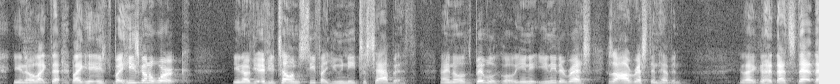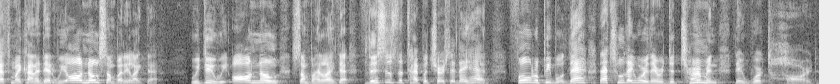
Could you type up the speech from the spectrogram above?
You know, like that. Like, he's, but he's gonna work. You know, if you, if you tell him, Sifa, you need to Sabbath. I know it's biblical. You need, you need to rest. He's like, I'll rest in heaven. Like, that's, that, that's my kind of dad. We all know somebody like that. We do. We all know somebody like that. This is the type of church that they had, full of people. That, that's who they were. They were determined. They worked hard.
